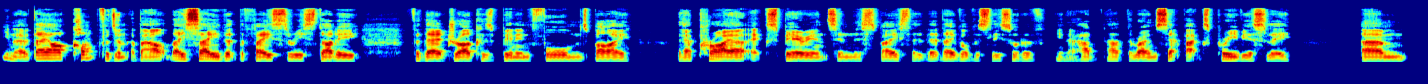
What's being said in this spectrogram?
you know, they are confident about. They say that the phase three study for their drug has been informed by their prior experience in this space. They, they've obviously sort of, you know, had had their own setbacks previously. Um,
